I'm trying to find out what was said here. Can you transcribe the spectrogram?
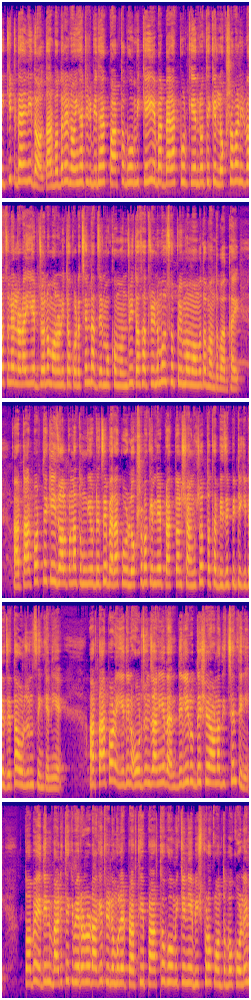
টিকিট দেয়নি দল। তার বদলে নৈহাটির বিধায়ক পার্থ ভৌমিককেই এবার ব্যারাকপুর কেন্দ্র থেকে লোকসভা নির্বাচনের লড়াইয়ের জন্য মনোনীত করেছেন রাজ্যের মুখ্যমন্ত্রী তথা তৃণমূল সুপ্রিমো মমতা বন্দ্যোপাধ্যায়। আর তারপর থেকেই জল্পনা তুঙ্গে উঠেছে ব্যারাকপুর লোকসভা কেন্দ্রের প্রাক্তন সাংসদ তথা বিজেপি টিকিটে জেতা অর্জুন সিংকে নিয়ে। আর তারপরে এদিন অর্জুন জানিয়ে দেন, দিল্লির উদ্দেশ্যে রওনা দিচ্ছেন তিনি। তবে এদিন বাড়ি থেকে বেরোনোর আগে তৃণমূলের প্রার্থী পার্থ ভৌমিককে নিয়ে বিস্ফোরক মন্তব্য করলেন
